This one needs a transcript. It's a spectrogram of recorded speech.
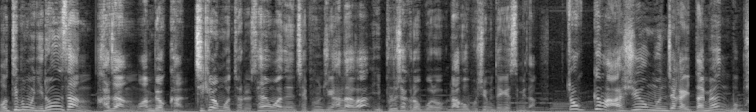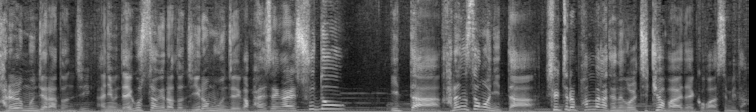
어떻게 보면 이론상 가장 완벽한 직결 모터를 사용하는 제품 중에 하나가 이 블루샤크라고 보시면 되겠습니다. 조금 아쉬운 문제가 있다면 뭐 발열 문제라든지 아니면 내구성이라든지 이런 문제가 발생할 수도 있다 가능성은 있다 실제로 판매가 되는 걸 지켜봐야 될 것 같습니다.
